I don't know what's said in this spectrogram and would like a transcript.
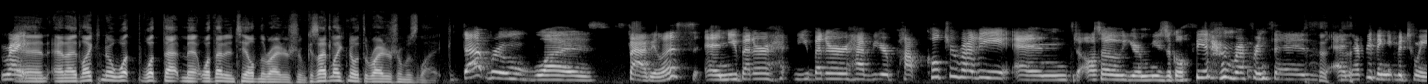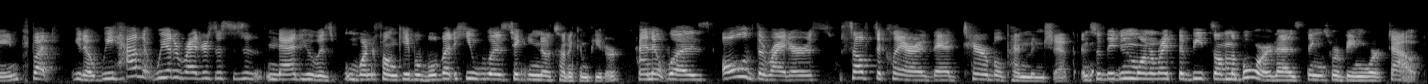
Right. And and I'd like to know what, what that meant, what that entailed in the writers' room, because I'd like to know what the writers' room was like. That room was fabulous. And you better you better have your pop culture ready and also your musical theater references and everything in between. But you know we had we had a writer's assistant ned who was wonderful and capable but he was taking notes on a computer. And it was all of the writers self-declared they had terrible penmanship. And so they didn't want to write the beats on the board as things were being worked out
